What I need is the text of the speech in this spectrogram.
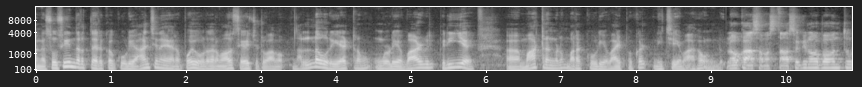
அங்கே சுசீந்திரத்தில் இருக்கக்கூடிய ஆஞ்சநேயரை போய் ஒரு தரமாவது சேவிச்சுட்டு வாங்க. நல்ல ஒரு ஏற்றமும் உங்களுடைய வாழ்வில் பெரிய மாற்றங்களும் வரக்கூடிய வாய்ப்புகள் நிச்சயமாக உண்டு. லோகா சமஸ்தா சுகினோ பவந்து.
